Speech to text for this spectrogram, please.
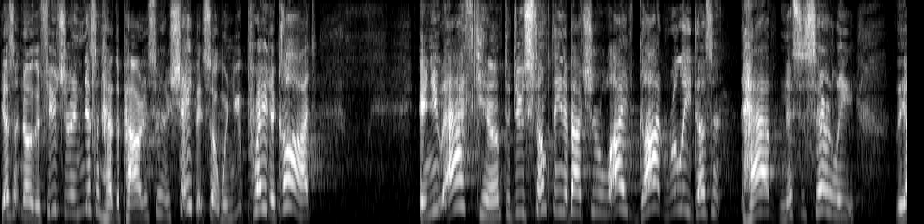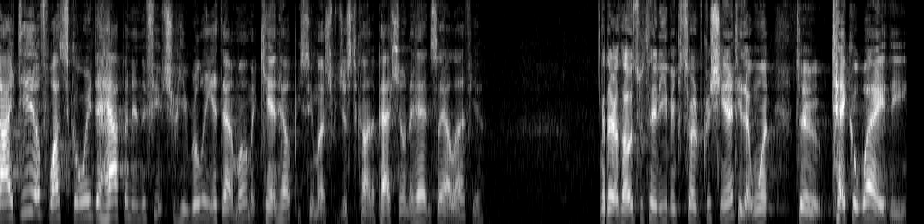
doesn't know the future and doesn't have the power to shape it. So when you pray to God, and you ask Him to do something about your life, God really doesn't have necessarily the idea of what's going to happen in the future. He really, at that moment, can't help you too much, but just to kind of pat you on the head and say, I love you. And there are those within even sort of Christianity that want to take away the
